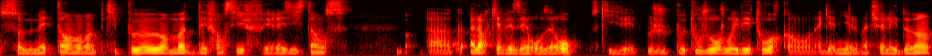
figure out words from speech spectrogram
se mettant un petit peu en mode défensif et résistance alors qu'il y avait 0-0, ce qui peut toujours jouer des tours quand on a gagné le match aller 2-1.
